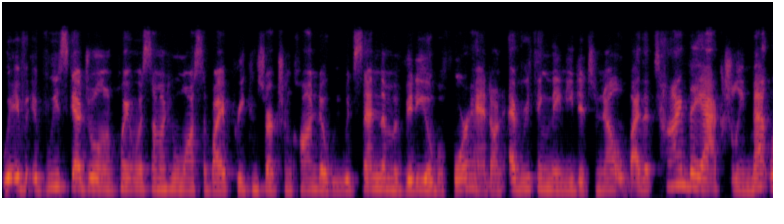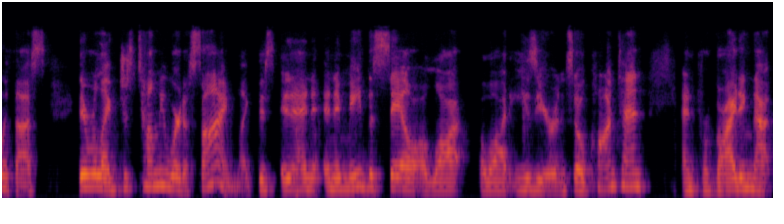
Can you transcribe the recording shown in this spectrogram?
if, if we schedule an appointment with someone who wants to buy a pre-construction condo, we would send them a video beforehand on everything they needed to know. By the time they actually met with us, they were like, just tell me where to sign like this. And, and it made the sale a lot, a lot easier. And so content and providing that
